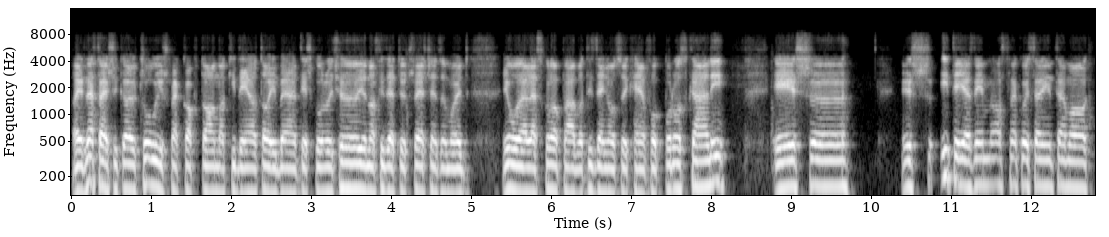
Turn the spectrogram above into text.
azért ne felejtsük el, hogy Csó is megkapta annak idején a tavalyi bejelentéskor, hogy jön a fizetős versenyző, majd jól el lesz kalapálva, 18. helyen fog poroszkálni, és, és itt érezném azt meg, hogy szerintem a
